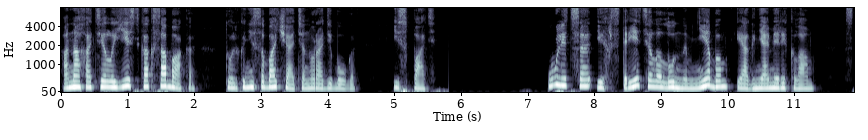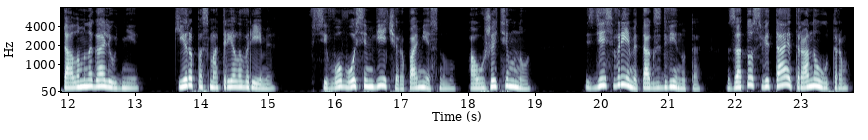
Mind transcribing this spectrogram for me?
она хотела есть как собака, только не собачатину ради бога, и спать. Улица их встретила лунным небом и огнями реклам. Стало многолюднее. Кира посмотрела время. Всего восемь вечера по местному, а уже темно. Здесь время так сдвинуто, зато светает рано утром,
